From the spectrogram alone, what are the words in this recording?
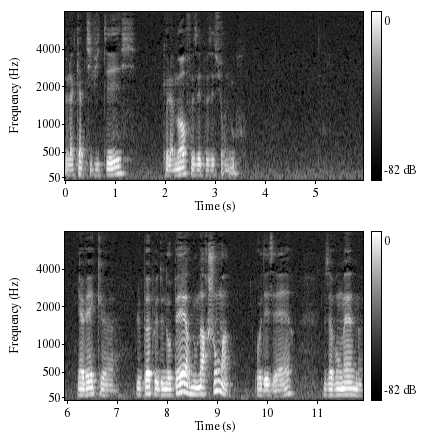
de la captivité que la mort faisait peser sur nous. Et avec euh, le peuple de nos pères, nous marchons au désert. Nous avons même,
